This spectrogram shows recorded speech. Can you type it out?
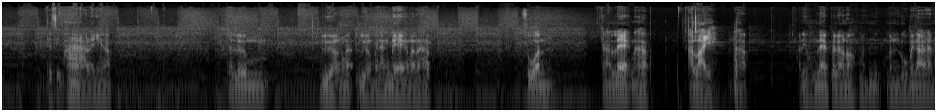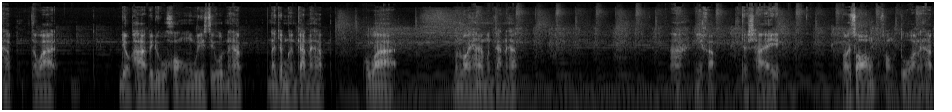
70 75 อะไรอย่างเงี้ยครับ จะเริ่มเหลืองละเหลืองไปทางแดงแล้วนะครับ ส่วนการแลกนะครับ อะไรนะครับ อันนี้ผมแลกไปแล้วเนาะมันมันดูไม่ได้แล้วครับ แต่ว่าเดี๋ยวพาไปดูของวินซิอุสนะครับ น่าจะเหมือนกันนะครับ เพราะว่ามันร้อยห้าเหมือนกันนะครับ อะนี่ครับจะใช้ร้อยสองสองตัวนะครับ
